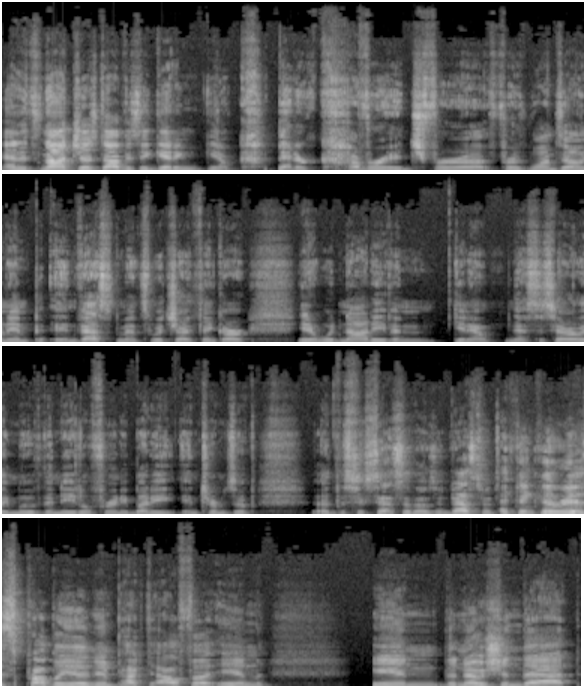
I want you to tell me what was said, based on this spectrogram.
and it's not just obviously getting you know better coverage for uh, for one's own imp- investments, which I think are you know would not even you know necessarily move the needle for anybody in terms of uh, the success of those investments. I think there is probably an impact alpha in in the notion that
